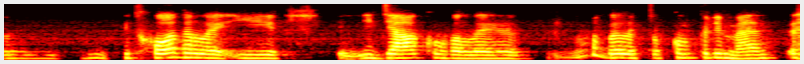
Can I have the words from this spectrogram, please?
е, підходили і, і дякували, ну, робили то компліменти.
